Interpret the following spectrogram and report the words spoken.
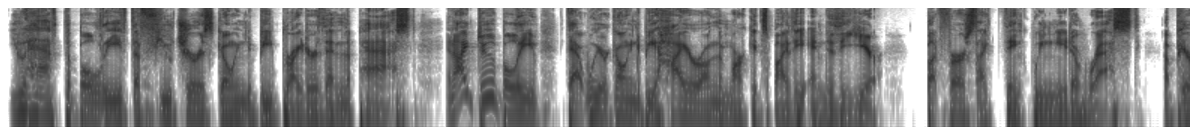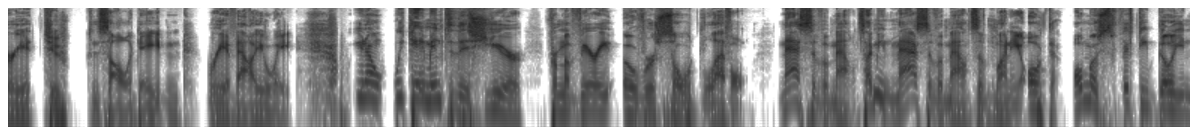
You have to believe the future is going to be brighter than the past. And I do believe that we are going to be higher on the markets by the end of the year. But first, I think we need a rest, a period to consolidate and reevaluate. You know, we came into this year from a very oversold level. Massive amounts. I mean, massive amounts of money. Oh, almost $50 billion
